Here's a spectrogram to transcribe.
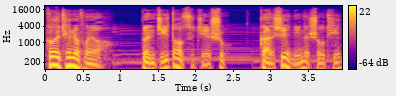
各位听众朋友，本集到此结束，感谢您的收听。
